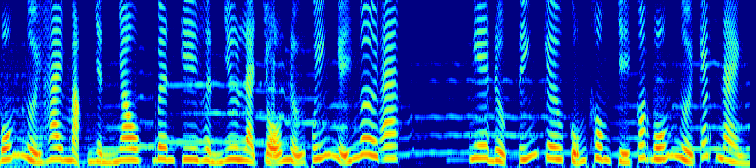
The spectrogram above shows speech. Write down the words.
Bốn người hai mặt nhìn nhau, bên kia hình như là chỗ nữ quyến nghỉ ngơi a. Nghe được tiếng kêu cũng không chỉ có bốn người các nàng.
